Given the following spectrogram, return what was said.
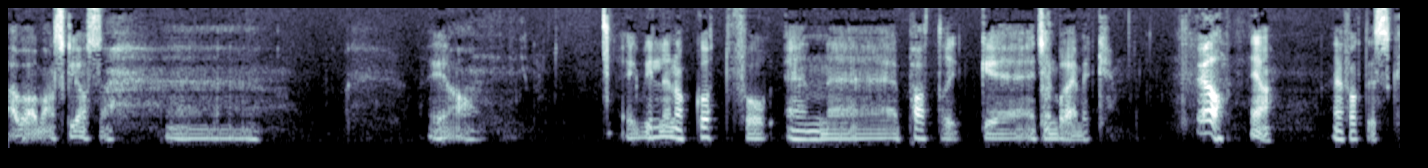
Det var vanskelig, altså. Eh, Ja Jeg ville nok gått for en eh, Patrick eh, Kinn Breivik. ja. Ja, eh, faktisk.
